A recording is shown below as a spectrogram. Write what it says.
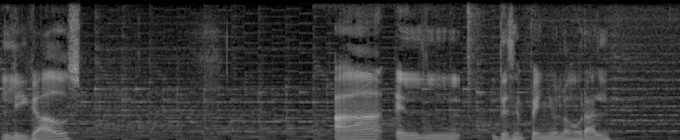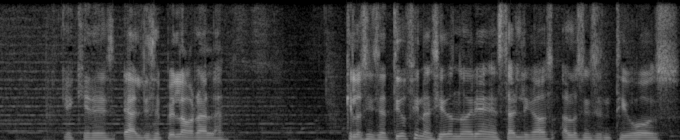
ligados a el desempeño laboral. ¿Qué quiere decir? Al desempeño laboral. que los incentivos financieros no deberían estar ligados a los incentivos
